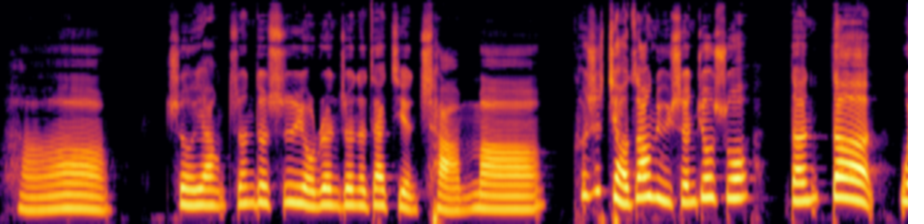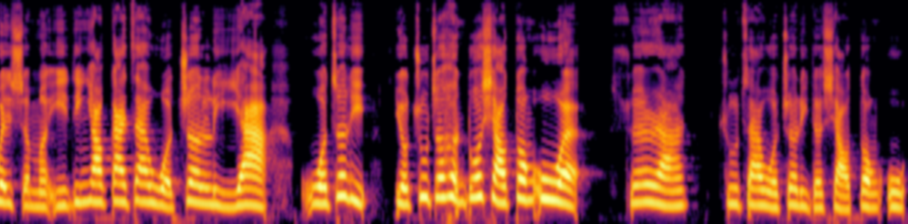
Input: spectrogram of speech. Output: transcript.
好。这样真的是有认真的在检查吗？可是脚糟女神就说：“等等，为什么一定要盖在我这里呀？我这里有住着很多小动物诶，虽然住在我这里的小动物，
